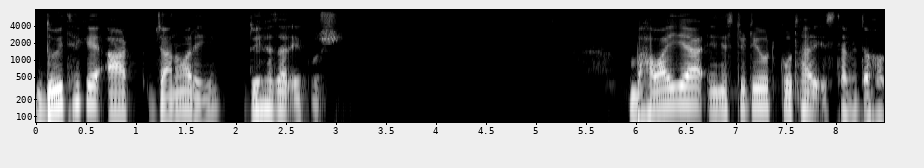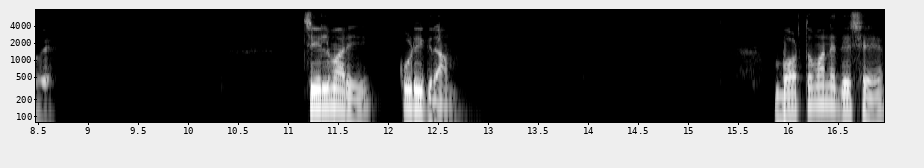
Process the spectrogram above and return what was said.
দুই থেকে আট জানুয়ারি দুই হাজার একুশ। ভাওয়াইয়া ইনস্টিটিউট কোথায় স্থাপিত হবে? চিলমারি, কুড়িগ্রাম। বর্তমানে দেশে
